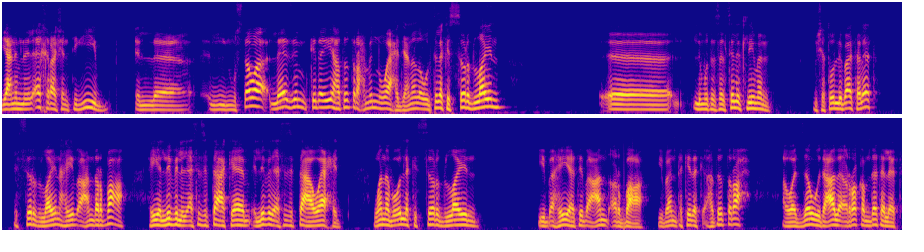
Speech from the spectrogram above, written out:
يعني من الآخر عشان تجيب ال- المستوى لازم كده إيه هتطرح منه واحد. يعني أنا لو قلت لك ال third line آه لمتسلسلة ليمان مش هتقول لي بقى ثلاثة ال third line هيبقى عند أربعة. هي ال level الأساسي بتاعها كام؟ ال level الأساسي بتاعها واحد. وأنا بقول لك ال third line يبقى هي هتبقى عند أربعة. يبقى أنت كده هتطرح أو هتزود على الرقم ده تلاتة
